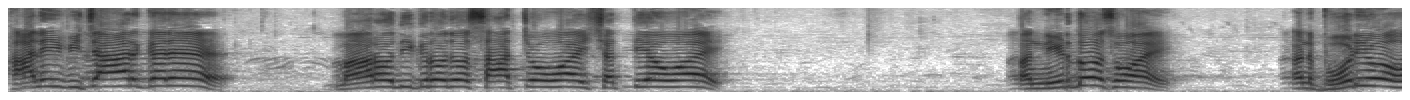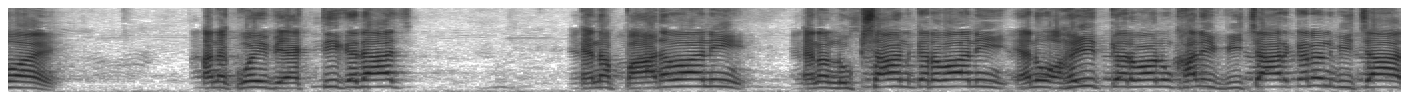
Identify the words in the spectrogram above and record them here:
ખાલી વિચાર કરે. મારો દીકરો જો સાચો હોય, સત્ય હોય, અને નિર્દોષ હોય, અને ભોળિયો હોય, અને કોઈ વ્યક્તિ કદાચ એના પાડવાની એના નુકસાન કરવાની, એનું અહિત કરવાનું ખાલી વિચાર કરે ને વિચાર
